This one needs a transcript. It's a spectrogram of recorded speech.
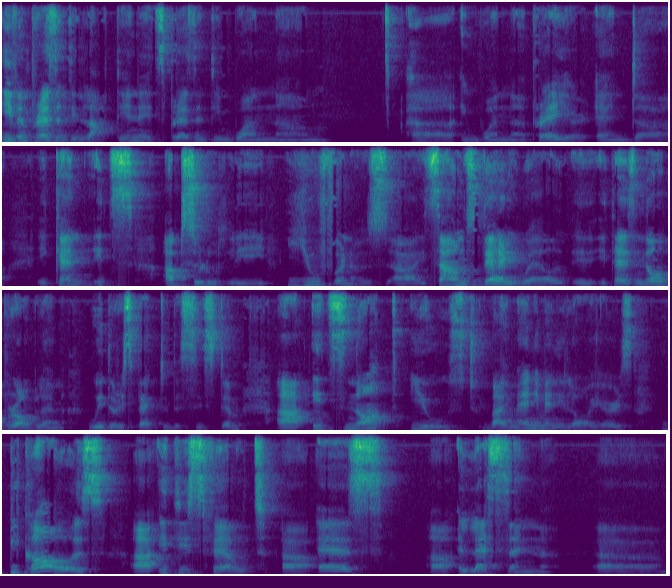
even present in Latin, it's present in one um, uh, in one uh, prayer, and uh, it can it's absolutely euphonous. Uh, it sounds very well. It, it, has no problem with respect to the system. Uh, it's not used by many, many lawyers because uh, it is felt uh, as uh, a lesson um,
